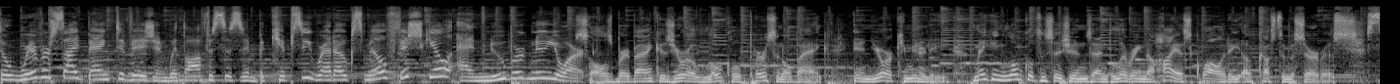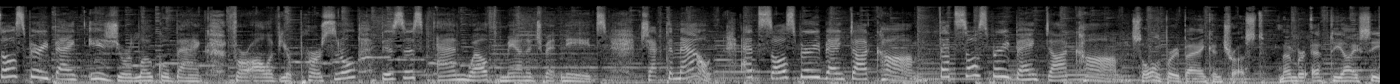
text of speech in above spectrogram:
the Riverside Bank Division with offices in Poughkeepsie, Red Oaks Mill, Fishkill, and Newburgh, New York. Salisbury Bank is your local personal bank in your community, making local decisions and delivering the highest quality of customer service. Salisbury Bank is your local bank for all of your personal, business, and wealth management needs. Check them out at salisburybank.com. That's salisburybank.com. Salisbury Bank and Trust, member FDIC,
